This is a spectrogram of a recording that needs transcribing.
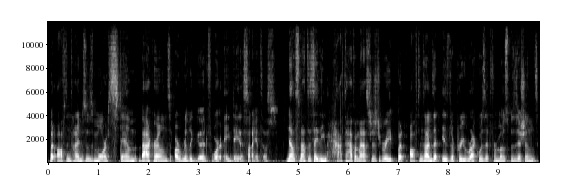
but oftentimes those more STEM backgrounds are really good for a data scientist. Now, it's not to say that you have to have a master's degree, but oftentimes that is the prerequisite for most positions.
